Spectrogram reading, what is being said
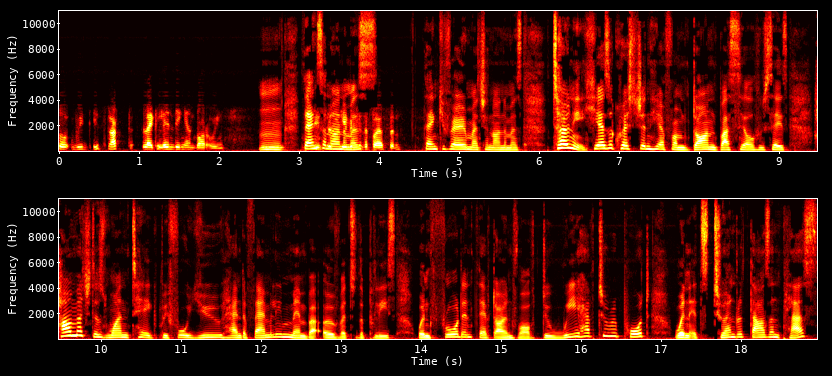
So we, it's not like lending and borrowing. Mm. Thanks, Anonymous. the person. Thank you very much, Anonymous. Tony, here's a question here from Don Bushill who says, How much does one take before you hand a family member over to the police when fraud and theft are involved? Do we have to report when it's 200,000 plus?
